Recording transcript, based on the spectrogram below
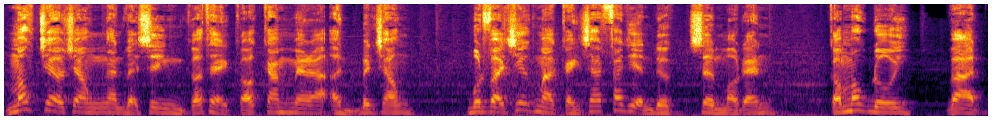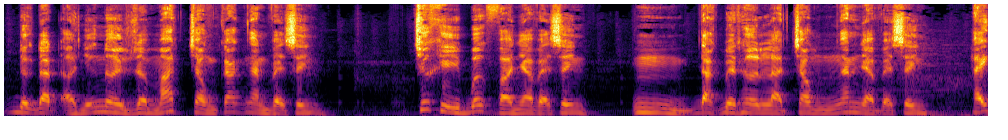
móc treo trong ngăn vệ sinh có thể có camera ẩn bên trong. Một vài chiếc mà cảnh sát phát hiện được sơn màu đen, có móc đôi và được đặt ở những nơi râm mát trong các ngăn vệ sinh. Trước khi bước vào nhà vệ sinh, um, đặc biệt hơn là trong ngăn nhà vệ sinh, hãy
